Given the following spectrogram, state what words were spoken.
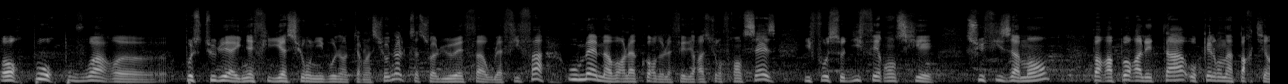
Or, pour pouvoir euh, postuler à une affiliation au niveau international, que ce soit l'UEFA ou la FIFA, ou même avoir l'accord de la Fédération française, il faut se différencier suffisamment par rapport à l'État auquel on appartient.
